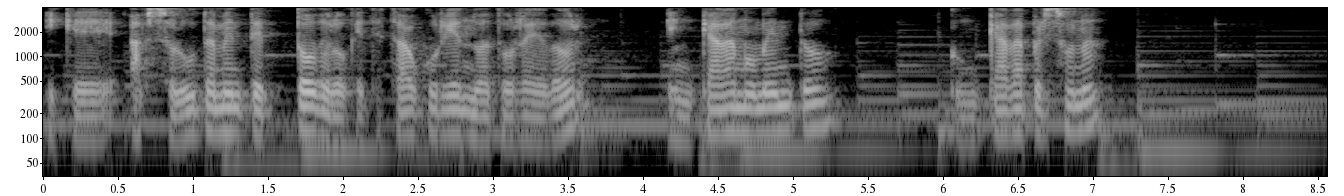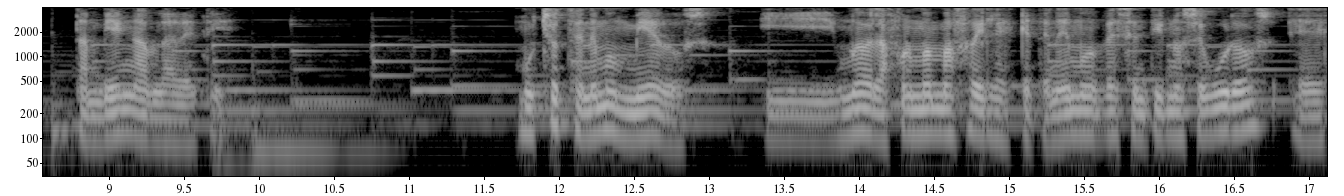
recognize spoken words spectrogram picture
y que absolutamente todo lo que te está ocurriendo a tu alrededor, en cada momento, con cada persona, también habla de ti. Muchos tenemos miedos y una de las formas más fáciles que tenemos de sentirnos seguros es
